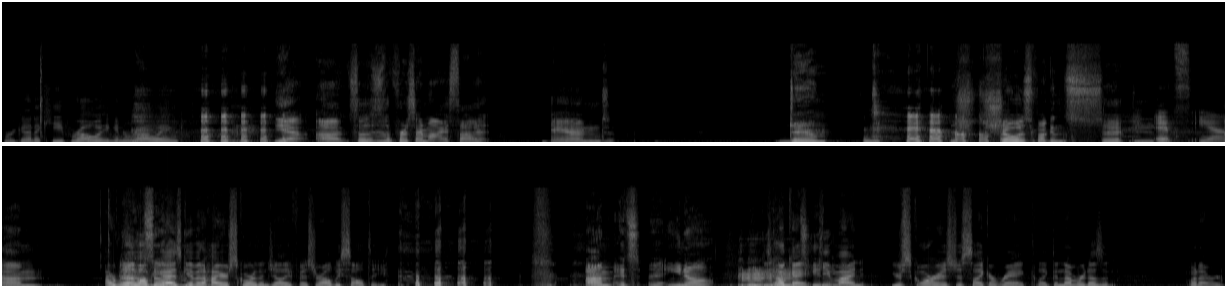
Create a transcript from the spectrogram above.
we're gonna keep rowing and rowing. yeah. Uh, so this is the first time I saw it, and damn, this show is fucking sick, dude. it's yeah. Um, I really Um, hope so- you guys give it a higher score than Jellyfish, or I'll be salty. um, it's uh, you know, okay, excuse keep in mind your score is just like a rank. Like the number doesn't, whatever.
